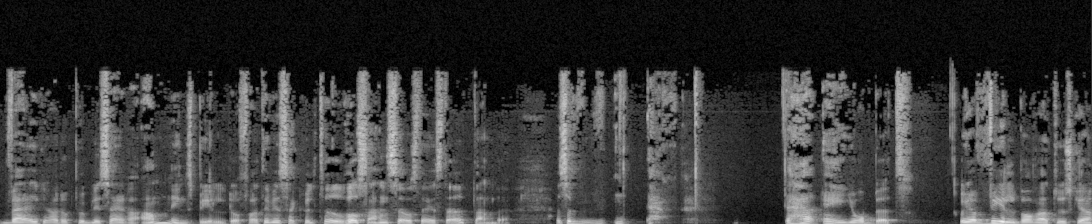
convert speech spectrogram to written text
vägrade att publicera amningsbilder för att i vissa kulturer så ansågs det stötande. Alltså, det här är jobbet. Och jag vill bara att du ska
